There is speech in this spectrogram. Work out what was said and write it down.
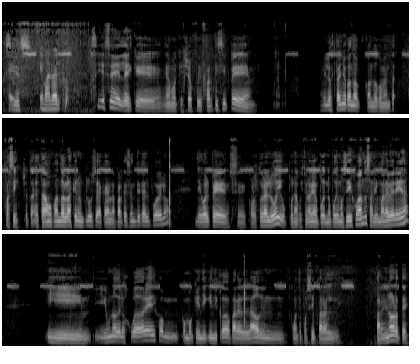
Así es. Emanuel. Sí, es el, el que, digamos, que yo fui partícipe. A mí lo extraño cuando, cuando comenta, fue así, yo estábamos jugando al básquet en un club acá en la parte céntrica del pueblo, de golpe se cortó la luz y por una cuestión obvia no pu- no pudimos seguir jugando, salimos a la vereda y, y uno de los jugadores dijo, mm, como que indi- indicó para el lado de un, ¿cómo te puedo decir? Para el, para el norte,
